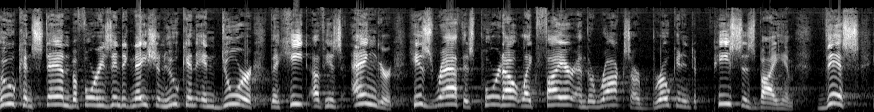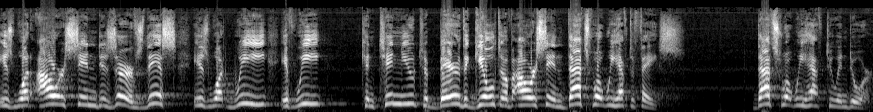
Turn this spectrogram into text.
Who can stand before his indignation? Who can endure the heat of his anger? His wrath is poured out like fire, and the rocks are broken into pieces by him. This is what our sin deserves. This is what we, if we continue to bear the guilt of our sin, that's what we have to face. That's what we have to endure.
